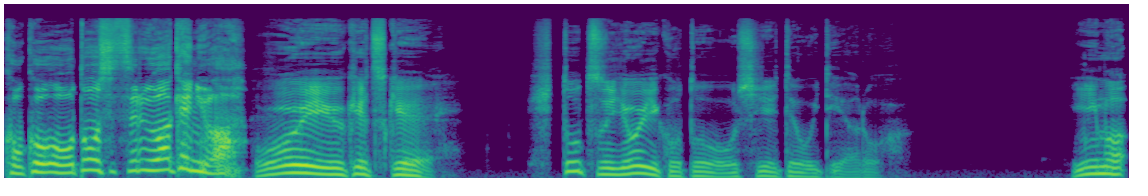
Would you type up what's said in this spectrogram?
ここをお通しするわけには。おい受付。一つ良いことを教えておいてやろう。今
